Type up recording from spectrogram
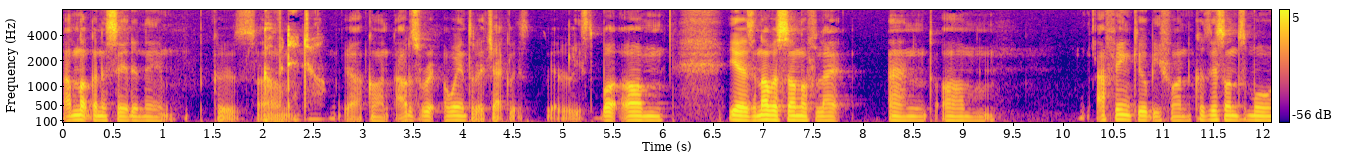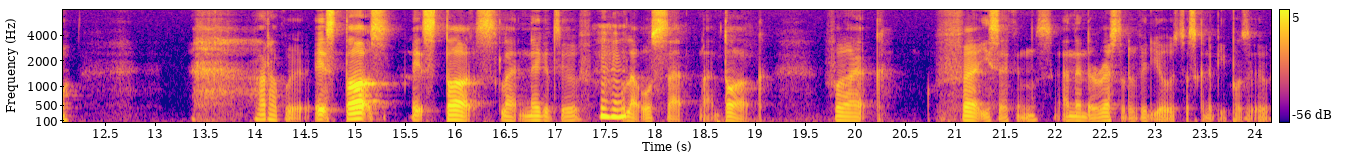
I'm not gonna say the name because um, confidential. yeah I can't. I'll just re- I'll wait until the track list get released. But um yeah it's another song of light and um I think it'll be fun because this one's more how do I put it? It starts it starts like negative Mhm. like or sad, like dark, for like thirty seconds, and then the rest of the video is just gonna be positive.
